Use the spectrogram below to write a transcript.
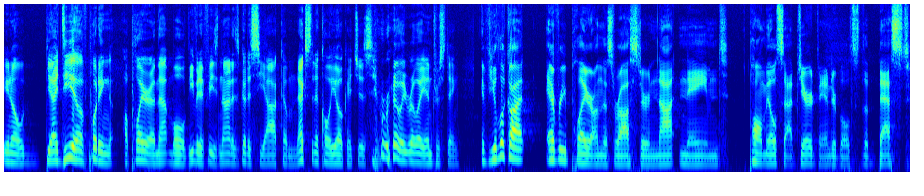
You know, the idea of putting a player in that mold, even if he's not as good as Siakam, next to Nikola Jokic is really, really interesting. If you look at every player on this roster not named Paul Millsap, Jarred Vanderbilt's the best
